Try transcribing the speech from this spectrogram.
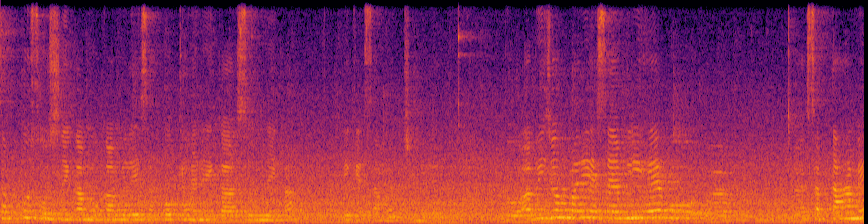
सबको सोचने का मौका मिले, सबको कहने का, सुनने का। एक ऐसा मंच मिले तो अभी जो हमारी असेंबली है वो सप्ताह में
